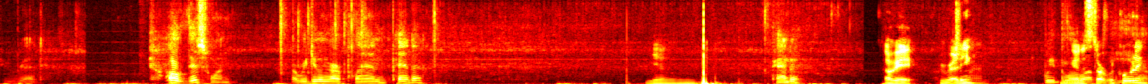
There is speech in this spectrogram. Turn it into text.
Too red. Oh, this one. Are we doing our plan, Panda? Yeah. Panda? Okay, you ready? We I'm gonna up start the, recording. uh,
